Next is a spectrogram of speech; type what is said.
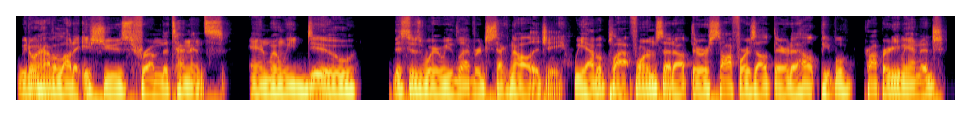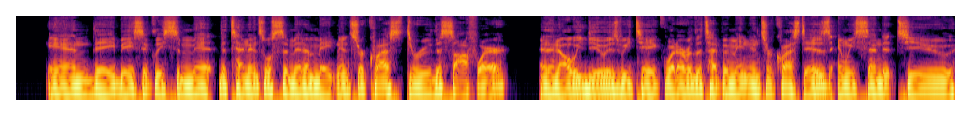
we don't have a lot of issues from the tenants. And when we do, this is where we leverage technology. We have a platform set up. There are softwares out there to help people property manage. And they basically submit, the tenants will submit a maintenance request through the software. And then all we do is we take whatever the type of maintenance request is and we send it to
